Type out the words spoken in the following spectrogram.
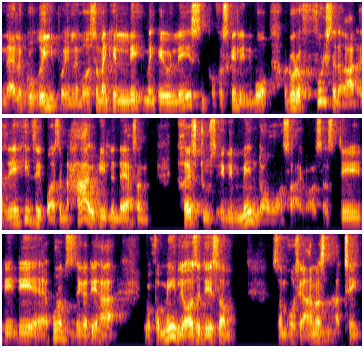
en allegori på en eller anden måde, så man kan, læ- man kan jo læse den på forskellige niveauer, og du er da fuldstændig ret, altså det er helt sikkert på, altså man har jo hele den der sådan Kristus element over sig, også? Altså det, det, det er 100% sikkert, det har jo formentlig også det, som, som H.C. Andersen har tænkt,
